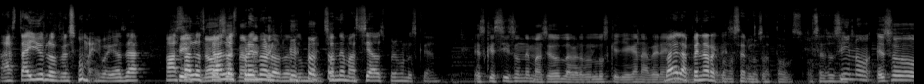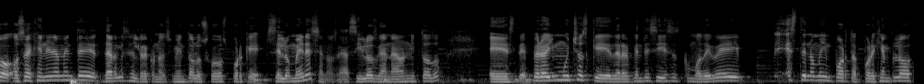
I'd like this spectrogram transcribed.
Hasta ellos los resumen, güey. O sea, hasta los no, que dan los premios los resumen. Son demasiados premios los que dan. Es que sí son demasiados, la verdad, los que llegan a ver. Vale en- la pena reconocerlos a todos. O sea, eso sí. Sí, no, eso, o sea, genuinamente darles el reconocimiento a los juegos porque se lo merecen, o sea, sí los ganaron y todo. Este, pero hay muchos que de repente sí dices como de, güey, este no me importa. Por ejemplo,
